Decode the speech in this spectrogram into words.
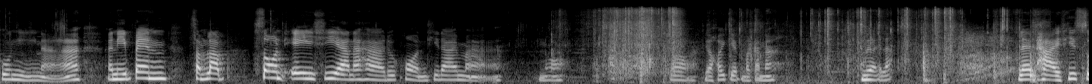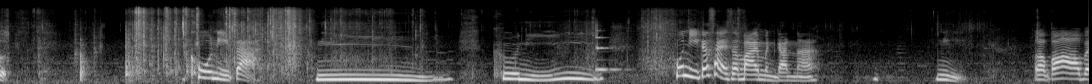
คู่นี้นะ อันนี้เป็นสำหรับโซนเอเชียนะคะทุกคนที่ได้มาเนาะก็เดี๋ยวค่อยเก็บมากันนะ เหนื่อยละ และท้ายที่สุด คู่นี้จ้ะ นี่คู่นี้ คู่นี้ก็ใส่สบายเหมือนกันนะ นี่เราก็เอาไป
